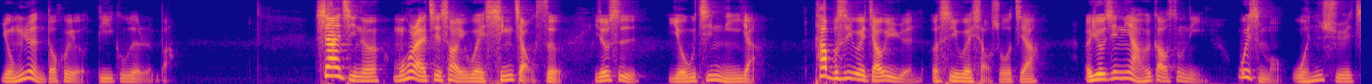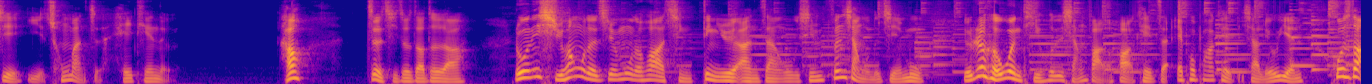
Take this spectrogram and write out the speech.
永远都会有低估的人吧。下一集呢，我们会来介绍一位新角色。也就是尤金尼亚，他不是一位交易员，而是一位小说家。而尤金尼亚会告诉你，为什么文学界也充满着黑天鹅。好，这期就到这啦。如果你喜欢我的节目的话，请订阅、按赞、五星分享我的节目。有任何问题或者想法的话，可以在 Apple Podcast 底下留言，或是到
